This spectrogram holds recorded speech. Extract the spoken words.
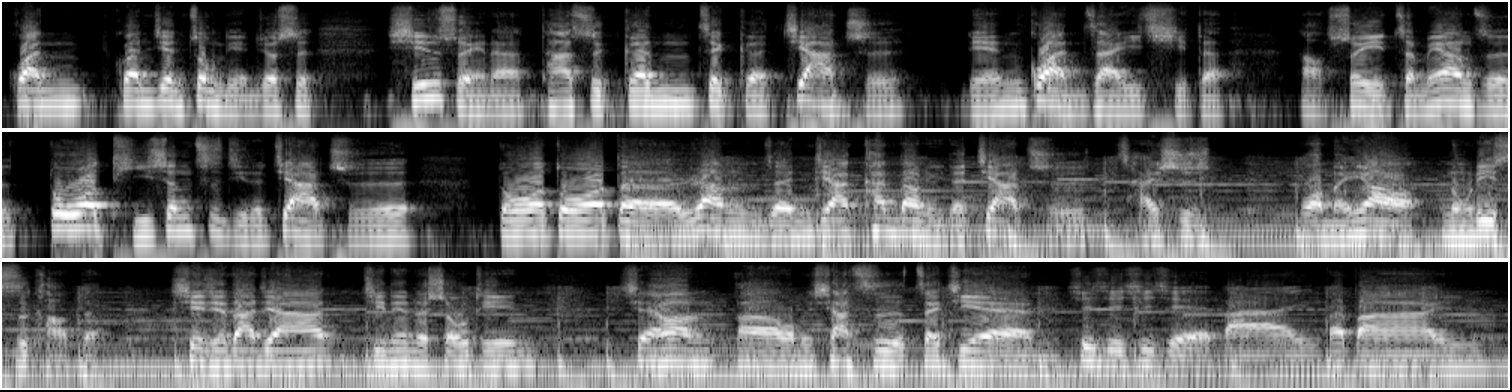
关关键重点就是薪水呢，它是跟这个价值连贯在一起的，啊，所以怎么样子多提升自己的价值，多多的让人家看到你的价值，才是我们要努力思考的。谢谢大家今天的收听。希望呃，我们下次再见。谢谢谢谢，拜拜拜。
